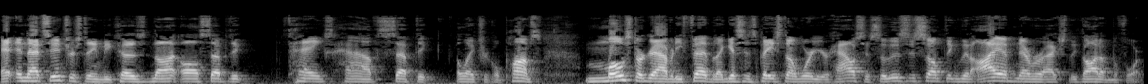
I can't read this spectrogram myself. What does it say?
And, and that's interesting because not all septic tanks have septic electrical pumps most are gravity fed, but I guess it's based on where your house is. So this is something that I have never actually thought of before.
